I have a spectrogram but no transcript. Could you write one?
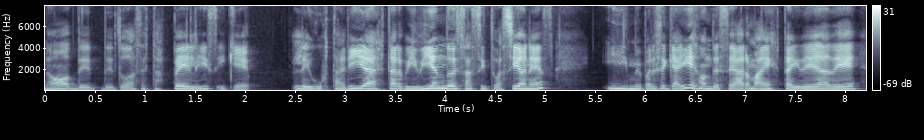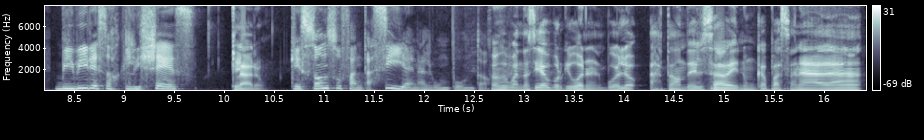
¿no? De, de todas estas pelis y que le gustaría estar viviendo esas situaciones. Y me parece que ahí es donde se arma esta idea de vivir esos clichés Claro. que son su fantasía en algún punto. Son su fantasía porque, bueno, en el vuelo, hasta donde él sabe, nunca pasa nada.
